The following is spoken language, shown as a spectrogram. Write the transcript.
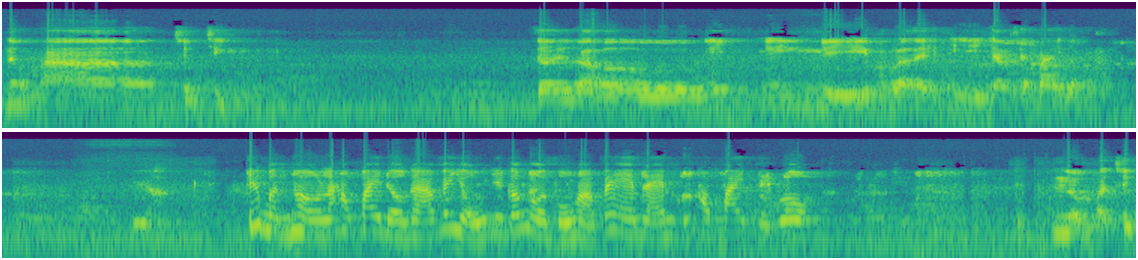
Nếu mà chương trình rơi vào ngày, ngày nghỉ hoặc là đấy thì em sẽ bay được. Chứ bình thường là không bay được hả ví dụ như có người phù hợp với em là em cũng không bay được luôn nếu mà chương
